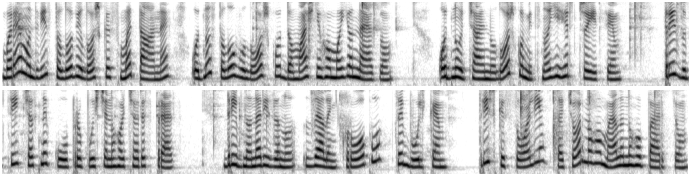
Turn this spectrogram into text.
Беремо 2 столові ложки сметани, 1 столову ложку домашнього майонезу, 1 чайну ложку міцної гірчиці, 3 зубці часнику, пропущеного через прес, дрібно нарізану зелень кропу, цибульки, трішки солі та чорного меленого перцю.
